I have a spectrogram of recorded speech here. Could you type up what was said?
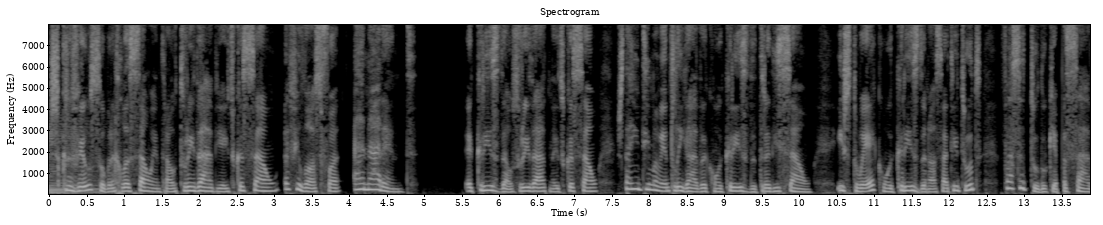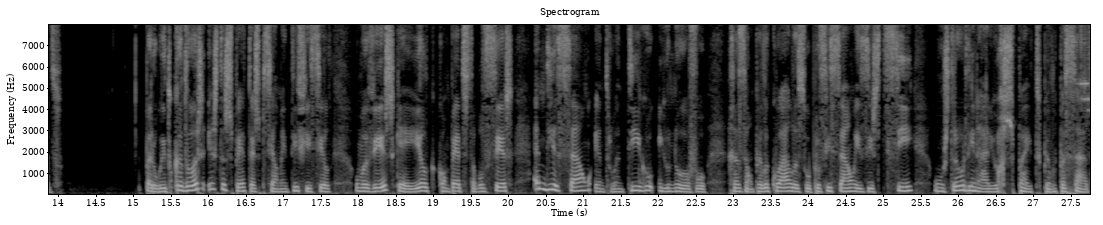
Escreveu sobre a relação entre a autoridade e a educação a filósofa Hannah Arendt. A crise da autoridade na educação está intimamente ligada com a crise de tradição, isto é, com a crise da nossa atitude face a tudo o que é passado. Para o educador, este aspecto é especialmente difícil, uma vez que é ele que compete estabelecer a mediação entre o antigo e o novo, razão pela qual a sua profissão exige de si um extraordinário respeito pelo passado.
